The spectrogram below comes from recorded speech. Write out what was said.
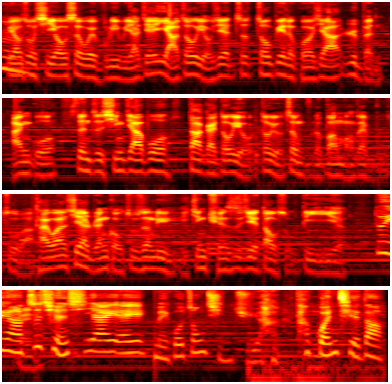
不要说西欧社会福利比较，这些亚洲有些周周边的国家，日本、韩国，甚至新加坡，大概都有都有政府的帮忙在补助啊。台湾现在人口出生率已经全世界倒数第一了。对呀、啊，之前 CIA 美国中情局啊，他关切到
